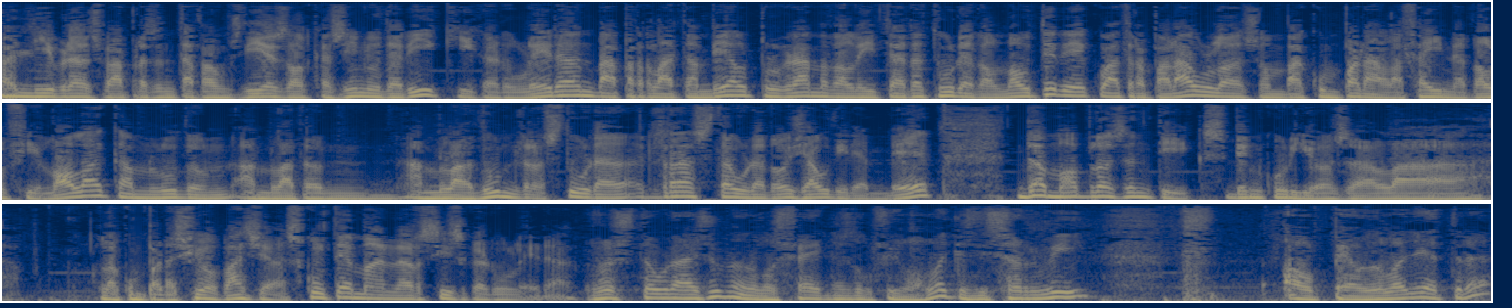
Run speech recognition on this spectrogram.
El llibre es va presentar fa uns dies al Casino de Vic i Garolera en va parlar també al programa de literatura del Nou TV Quatre Paraules, on va comparar la feina del filòleg amb, amb la d'un restaurador, ja ho direm bé, de mobles antics. Ben curiosa la la comparació, vaja, escoltem a Narcís Garolera. Restaurar és una de les feines del filòleg, és dir, servir al peu de la lletra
